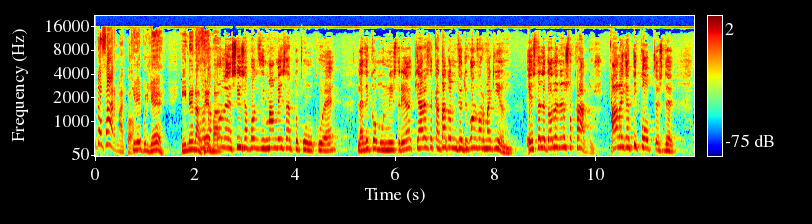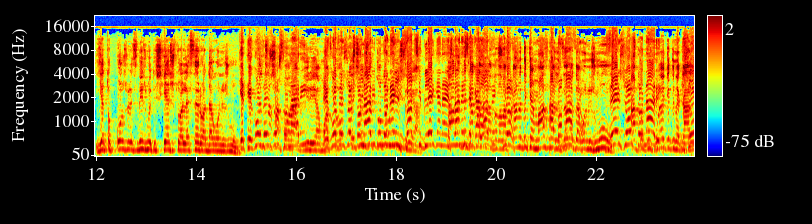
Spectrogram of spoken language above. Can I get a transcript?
Γιάννα. το φάρμακο. Κύριε Υπουργέ, είναι ένα Πρώτα θέμα. απ' όλα, εσείς από ό,τι θυμάμαι είστε από το ΚΟΚΟΕ, δηλαδή κομμουνίστρια, και άρα είστε κατά των ιδιωτικών φαρμακείων. Εσείς θέλετε όλα να είναι στο κράτος. Άρα, γιατί κόπτεστε για το πώς ρυθμίζουμε τι σχέσει του ελευθέρου ανταγωνισμού. Γιατί εγώ δεν σας ζω στον αφορά, Άρη, κυρία μου, εγώ αυτό. δεν ζω Εσείς στον είστε Άρη που τον έχεις κομμουνίστρια. βάψει μπλε για να Άρα αισθάνεσαι δεν καλά κατάλαβα, Θα μας δεξιός. κάνετε και μάθημα Από ελευθέρου μαύρο. ανταγωνισμού. Δεν ζω από στον το Άρη. ΚΟΚΟΕ και την ΕΚΑΛΗ. Ζω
